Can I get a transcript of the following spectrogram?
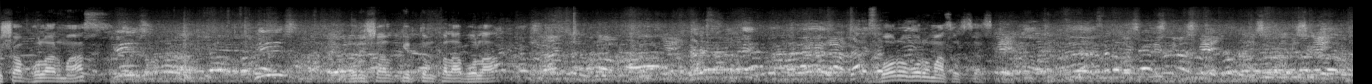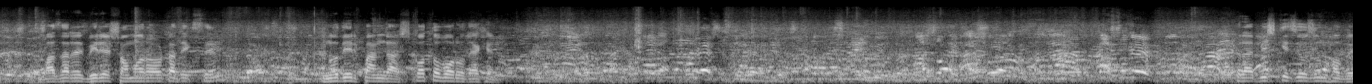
এসব ভোলার মাছ। বরিশাল কীর্তনখোলা ভোলা। বড় বড় মাছ হচ্ছে আজকে। বাজারের ভিড়ের সমারোহটা দেখছেন। নদীর পাঙ্গাস কত বড় দেখেন। প্রায় বিশ কেজি ওজন হবে।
